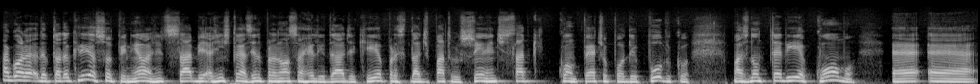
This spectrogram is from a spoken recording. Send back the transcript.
Agora, deputado, eu queria a sua opinião. A gente sabe, a gente trazendo para nossa realidade aqui, para a cidade de Patrocínio, a gente sabe que compete ao poder público, mas não teria como é, é,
